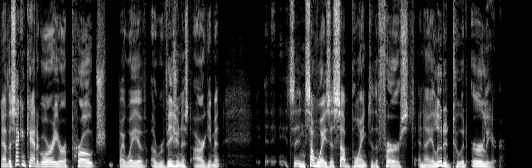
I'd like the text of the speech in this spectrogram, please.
Now, the second category or approach by way of a revisionist argument, it's in some ways a subpoint to the first, and I alluded to it earlier.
